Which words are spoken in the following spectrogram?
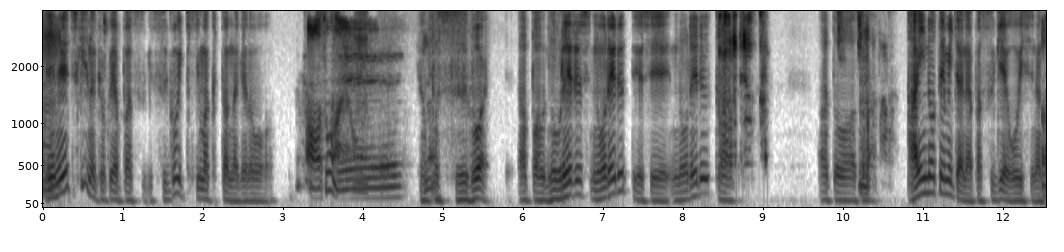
NHK の曲やっぱすすごい聴きまくったんだけど、ああ、そうなんや。やっぱすごい。やっぱ乗れるし、乗れるっていうし、乗れるか、あとはその、合いの手みたいなやっぱすげえ多いし、なんか。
